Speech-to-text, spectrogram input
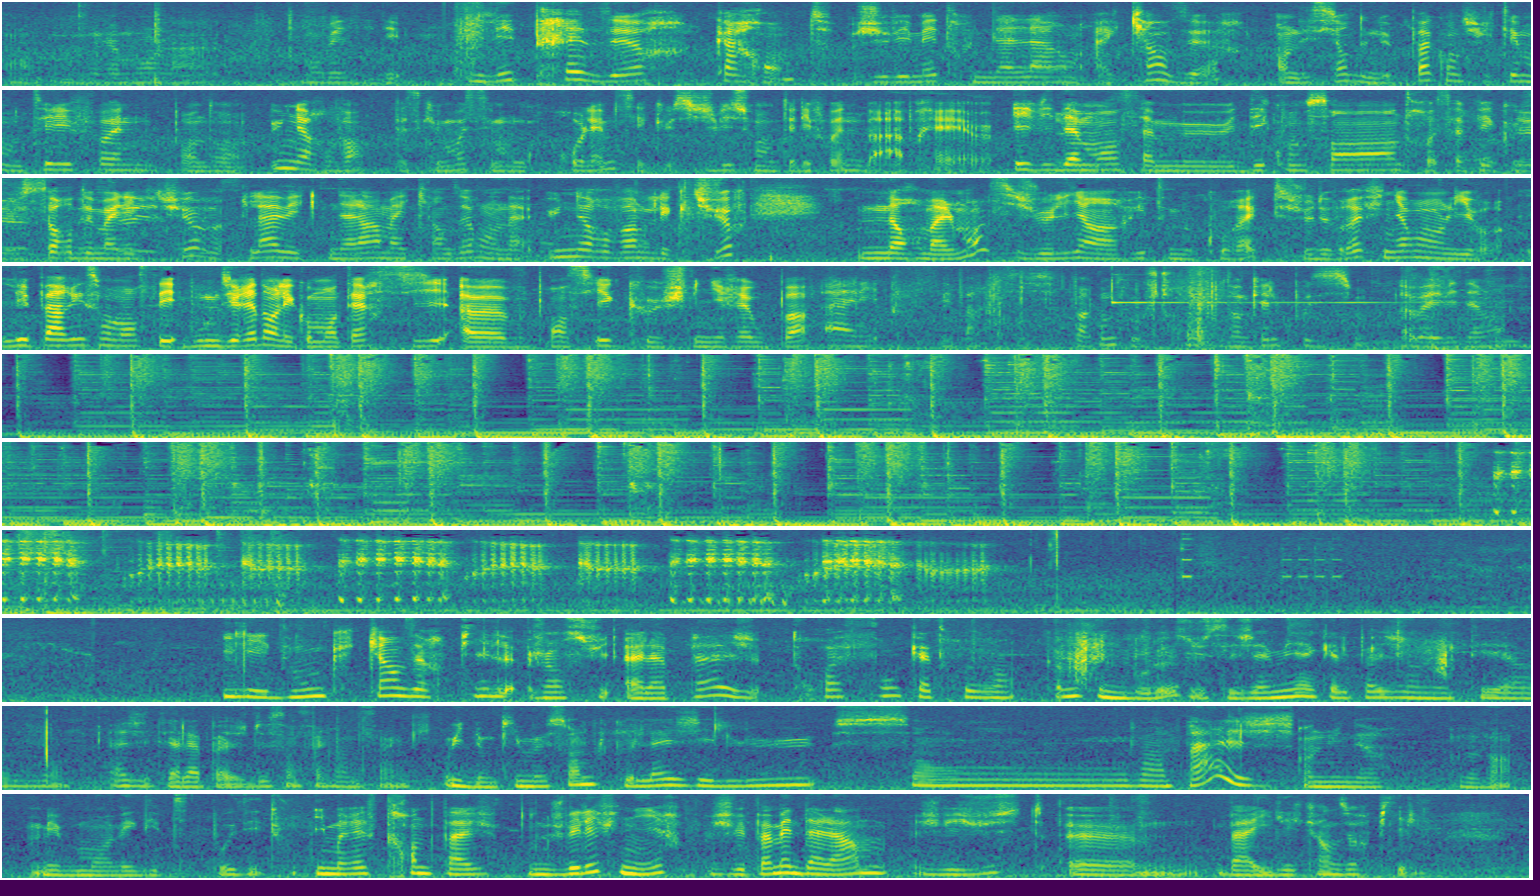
Idée. Il est 13h40, je vais mettre une alarme à 15h en essayant de ne pas consulter mon téléphone pendant 1h20 parce que moi c'est mon gros problème, c'est que si je vais sur mon téléphone, bah après euh, évidemment ça me déconcentre, ça fait que je sors de ma lecture. Là avec une alarme à 15h, on a 1h20 de lecture. Normalement, si je lis à un rythme correct, je devrais finir mon livre. Les paris sont lancés. Vous me direz dans les commentaires si euh, vous pensiez que je finirais ou pas. Allez, c'est parti. Par contre, faut que je trouve dans quelle position. Ah bah évidemment. Il est donc 15h pile, j'en suis à la page 380. Comme je une bouleuse, je sais jamais à quelle page j'en étais avant. Ah, j'étais à la page 255. Oui, donc il me semble que là j'ai lu 120 pages en 1h20. Mais bon, avec des petites pauses et tout. Il me reste 30 pages. Donc je vais les finir. Je vais pas mettre d'alarme. Je vais juste... Euh, bah, il est 15h pile.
